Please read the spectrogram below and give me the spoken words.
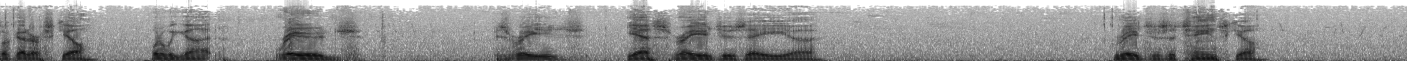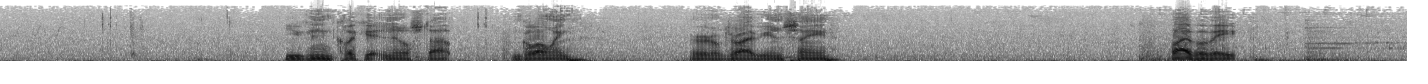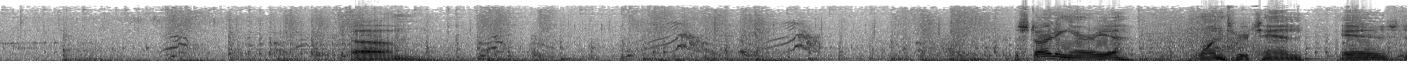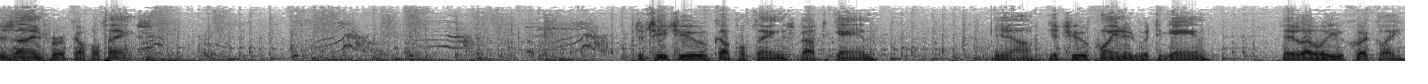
Look at our skill. What do we got? Rage. Is rage? Yes, rage is a uh, rage is a chain skill. You can click it and it'll stop glowing or it'll drive you insane. Five of eight. Um, the starting area 1 through 10 is designed for a couple things. to teach you a couple things about the game. You know, get you acquainted with the game. They level you quickly.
